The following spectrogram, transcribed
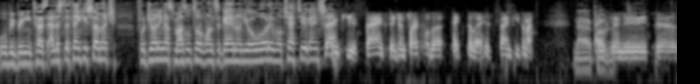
will be bringing to us. Alistair, thank you so much for joining us. Mazel tov once again on your award, and we'll chat to you again soon. Thank you. Thanks, Adrian. Sorry for the tech delays. Thank you so much. no Thanks, problem. Cheers.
